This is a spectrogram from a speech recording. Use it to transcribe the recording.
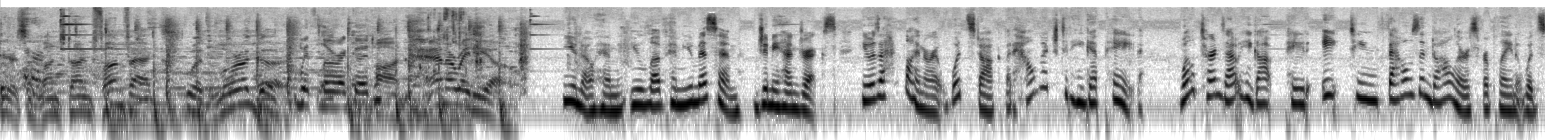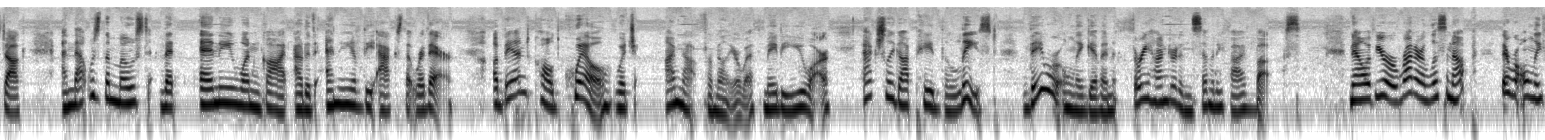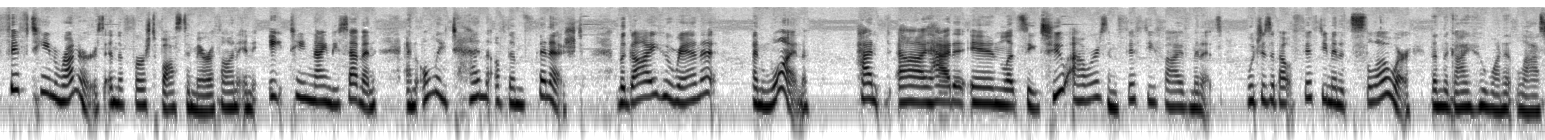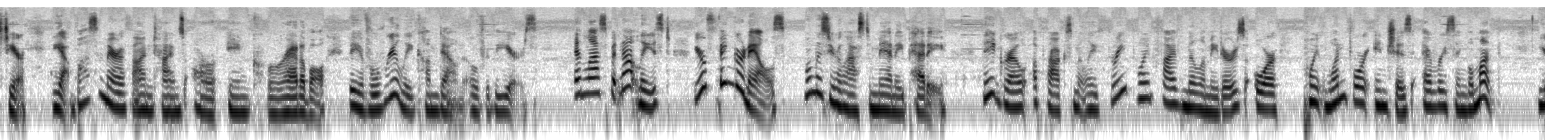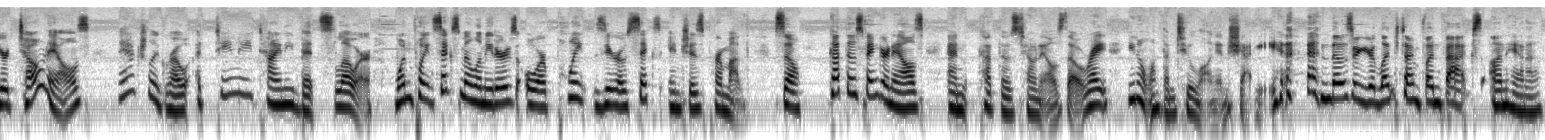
Here's some lunchtime fun facts with Lura Good with Lura Good. on Hannah Radio. You know him, you love him, you miss him. Jimi Hendrix. He was a headliner at Woodstock, but how much did he get paid? Well, it turns out he got paid $18,000 for playing at Woodstock, and that was the most that anyone got out of any of the acts that were there. A band called Quill, which I'm not familiar with, maybe you are, actually got paid the least. They were only given 375 bucks. Now, if you're a runner, listen up. There were only 15 runners in the first Boston Marathon in 1897, and only 10 of them finished. The guy who ran it and won had uh, had it in let's see, two hours and 55 minutes, which is about 50 minutes slower than the guy who won it last year. Yeah, Boston Marathon times are incredible. They have really come down over the years. And last but not least, your fingernails. When was your last mani pedi? They grow approximately 3.5 millimeters or 0.14 inches every single month. Your toenails, they actually grow a teeny tiny bit slower, 1.6 millimeters or 0.06 inches per month. So cut those fingernails and cut those toenails, though, right? You don't want them too long and shaggy. and those are your lunchtime fun facts on Hannah.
